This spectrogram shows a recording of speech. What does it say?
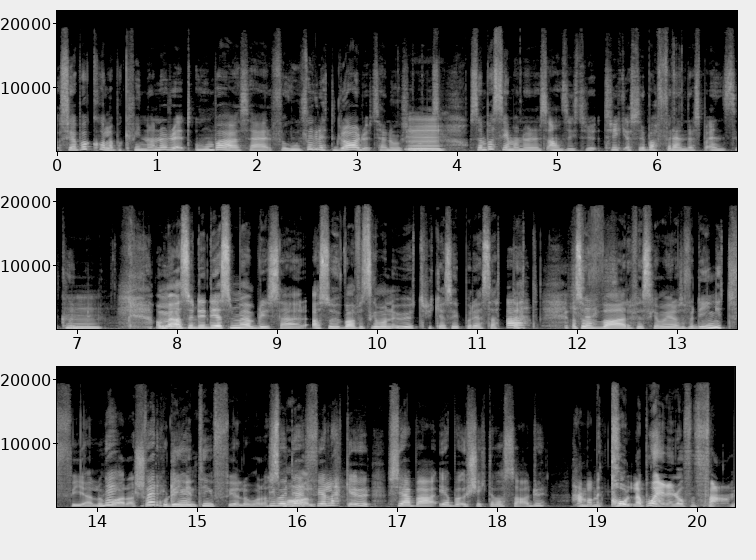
Så jag bara kollade på kvinnan och du vet och hon bara så här, för hon såg rätt glad ut sen hon Mm. och sen bara ser man hur hennes ansiktsuttryck, alltså det bara förändras på en sekund. Mm. Ja, men alltså det är det som jag blir så här. alltså varför ska man uttrycka sig på det sättet? Ja, alltså varför ska man göra så? För det är inget fel att Nej, vara tjock och det är ingenting fel att vara Det var smal. därför jag lackade ur. Så jag bara, jag bara ursäkta vad sa du? Han bara men kolla på henne då för fan!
